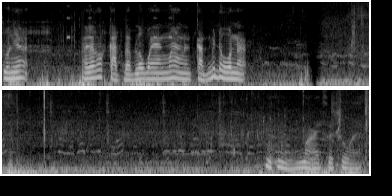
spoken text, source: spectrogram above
ตัวเนี้ยไปแล้วก็กัดแบบระแวงมากเลยกัดไม่โดนอะอหือ ไม้สวยๆ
